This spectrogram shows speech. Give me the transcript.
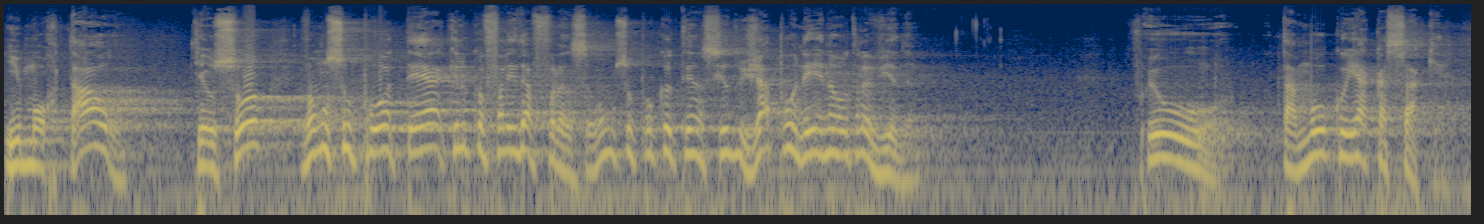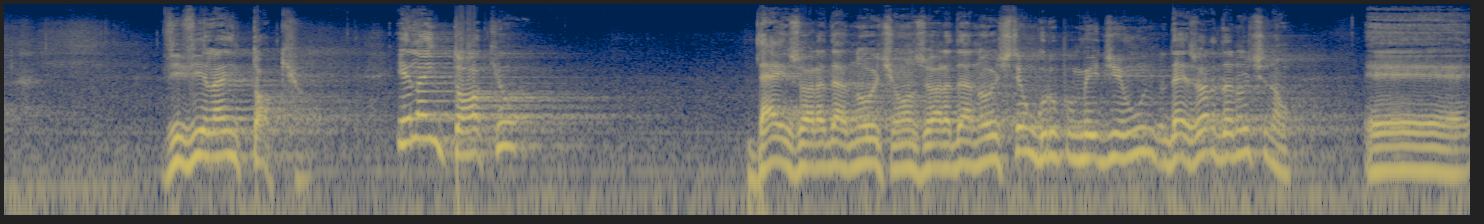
imortal que eu sou, vamos supor até aquilo que eu falei da França. Vamos supor que eu tenha sido japonês na outra vida. Foi o Tamoko Yakasaki. Vivi lá em Tóquio. E lá em Tóquio, 10 horas da noite, 11 horas da noite, tem um grupo mediúnico, 10 horas da noite não, é,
